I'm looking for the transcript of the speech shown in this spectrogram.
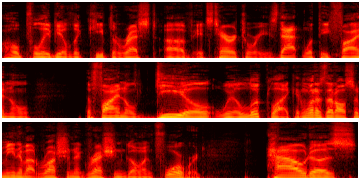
hopefully be able to keep the rest of its territory. Is that what the final the final deal will look like? And what does that also mean about Russian aggression going forward? How does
